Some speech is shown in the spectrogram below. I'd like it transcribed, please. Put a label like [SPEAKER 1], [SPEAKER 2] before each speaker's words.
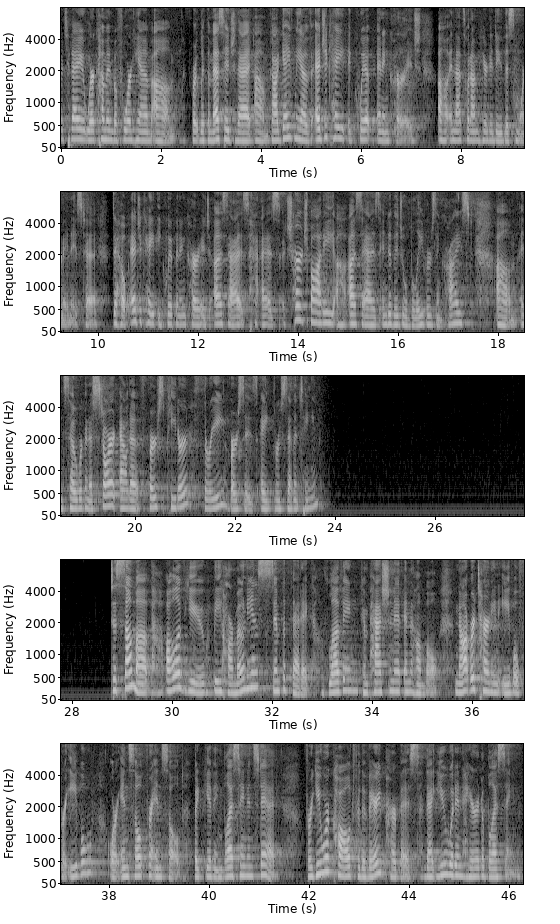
[SPEAKER 1] so today we're coming before Him um, for, with the message that um, God gave me of educate, equip, and encourage. Uh, and that's what I'm here to do this morning is to, to help educate, equip, and encourage us as, as a church body, uh, us as individual believers in Christ. Um, and so we're going to start out of 1 Peter 3, verses 8 through 17. To sum up, all of you be harmonious, sympathetic, loving, compassionate, and humble, not returning evil for evil or insult for insult, but giving blessing instead. For you were called for the very purpose that you would inherit a blessing.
